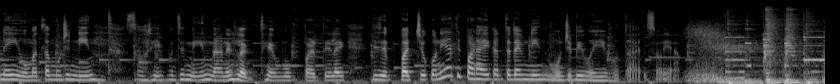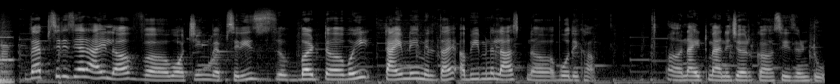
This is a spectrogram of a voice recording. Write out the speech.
नहीं हूँ मतलब मुझे नींद सॉरी मुझे नींद आने लगती है बुक पढ़ते लाइक जैसे बच्चों को नहीं आती पढ़ाई करते टाइम नींद मुझे भी वही होता है सो या वेब सीरीज़ यार I love watching web series but वही टाइम नहीं मिलता है। अभी मैंने लास्ट uh, वो देखा नाइट uh, मैनेजर का सीज़न टू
